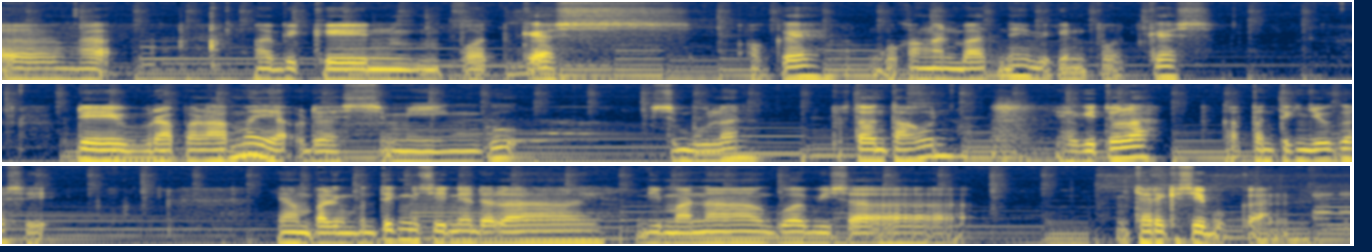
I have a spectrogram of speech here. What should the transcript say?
eh, nggak nggak bikin podcast. Oke, gue kangen banget nih bikin podcast. Di berapa lama ya? Udah seminggu, sebulan, bertahun-tahun. Ya gitulah, nggak penting juga sih. Yang paling penting di sini adalah di mana gue bisa mencari kesibukan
